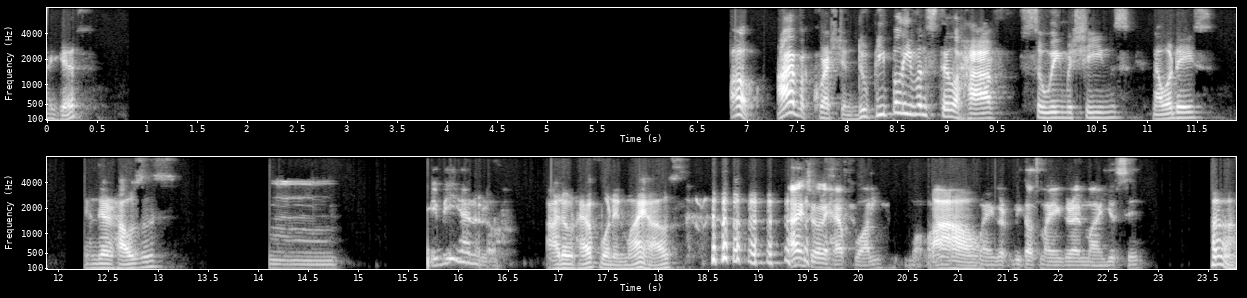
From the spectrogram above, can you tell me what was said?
I guess. Oh, I have a question. Do people even still have sewing machines nowadays in their houses? Hmm. Maybe I don't know. I don't have one in my house. I actually have one. Wow. My, because my grandma used it. Huh.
